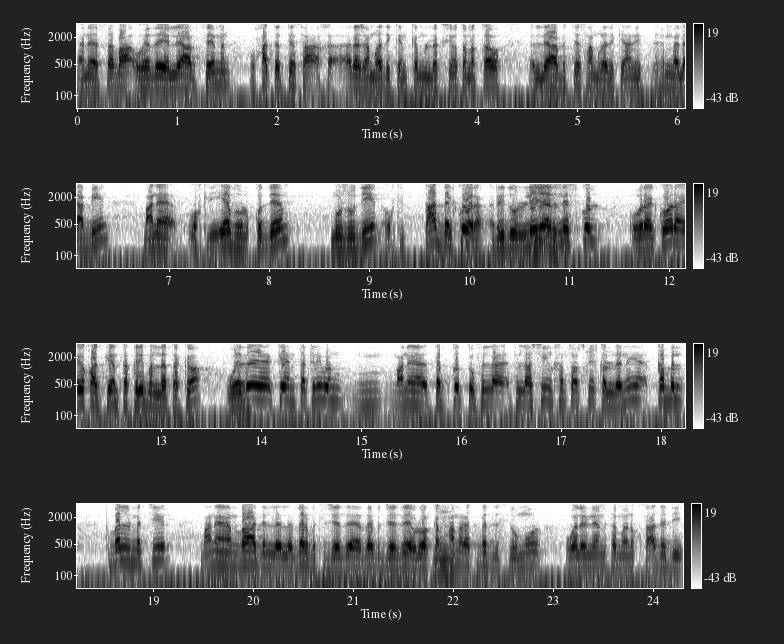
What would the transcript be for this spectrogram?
هنا سبعة وهذا اللاعب الثامن وحتى التسعة رجع مغادي كان نكملوا l'action تلقاو اللاعب التسعة مغادي يعني ثم لاعبين معناها وقت اللي يظهروا قدام موجودين وقت تعدى الكرة الريدو. الناس الكل ورا الكره يقعد كان تقريبا لاتاكان وهذا كان تقريبا معناها تبقته في في ال 20 25 دقيقة الأولانية قبل قبل ما تصير معناها من بعد ضربة الجزاء ضربة الجزاء والورقه مم. الحمراء تبدلت الأمور ولا لأن ثم نقص عددي.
